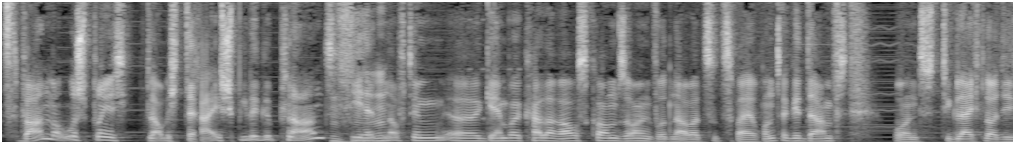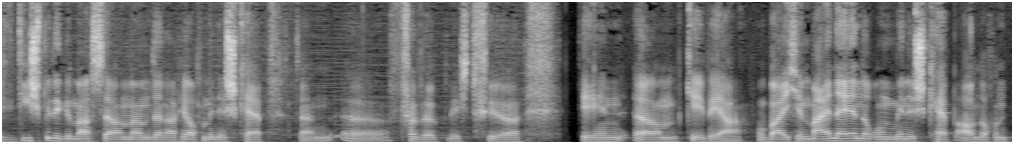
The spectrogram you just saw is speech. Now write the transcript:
Es waren mal ursprünglich, glaube ich, drei Spiele geplant. Mhm. Die hätten auf dem äh, Game Boy Color rauskommen sollen, wurden aber zu zwei runtergedampft. Und die gleichen Leute, die die Spiele gemacht haben, haben danach ja auch Minish Cap dann äh, verwirklicht für den ähm, GBA. Wobei ich in meiner Erinnerung Minish Cap auch noch einen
